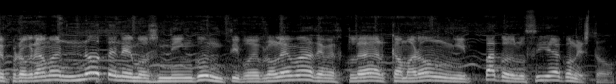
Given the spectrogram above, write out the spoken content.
este programa no tenemos ningún tipo de problema de mezclar Camarón y Paco de Lucía con esto.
